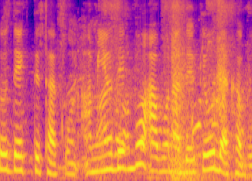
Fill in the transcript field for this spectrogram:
তো দেখতে থাকুন। আমিও দেখব আপনাদেরকেও দেখাবো।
